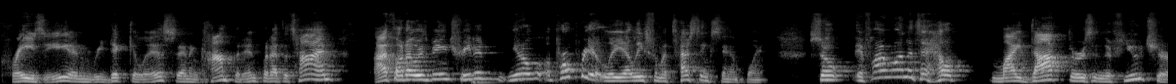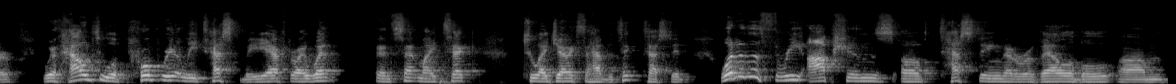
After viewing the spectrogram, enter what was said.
crazy and ridiculous and incompetent. But at the time, I thought I was being treated, you know, appropriately, at least from a testing standpoint. So if I wanted to help my doctors in the future with how to appropriately test me after I went and sent my tick to IGeneX to have the tick tested, what are the three options of testing that are available um,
